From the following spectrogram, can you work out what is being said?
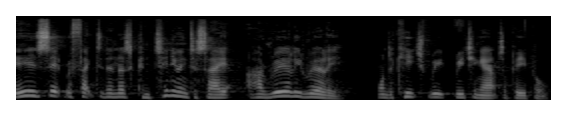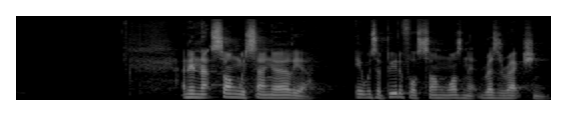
Is it reflected in us continuing to say, I really, really want to keep re- reaching out to people? And in that song we sang earlier, it was a beautiful song, wasn't it? Resurrection.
